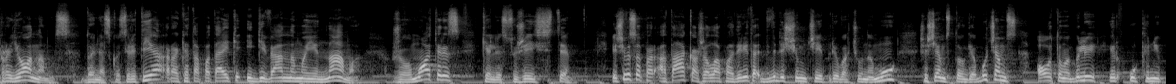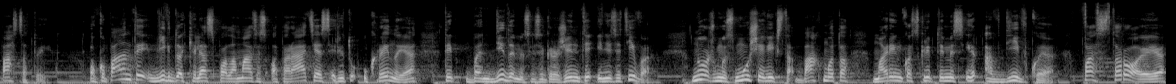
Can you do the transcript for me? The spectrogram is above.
rajonams. Donetsko srityje raketa pataikė į gyvenamąjį namą. Žuvo moteris, keli sužeisti. Iš viso per ataką žala padaryta 20 privačių namų, šešiems daugiabučiams, automobiliui ir ūkiniui pastatui. Okupantai vykdo kelias puolamasias operacijas rytų Ukrainoje, taip bandydami susigražinti iniciatyvą. Nuožmus mūšiai vyksta Bakhmuto, Marinkos kryptimis ir Avdyvkoje. Pastarojoje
